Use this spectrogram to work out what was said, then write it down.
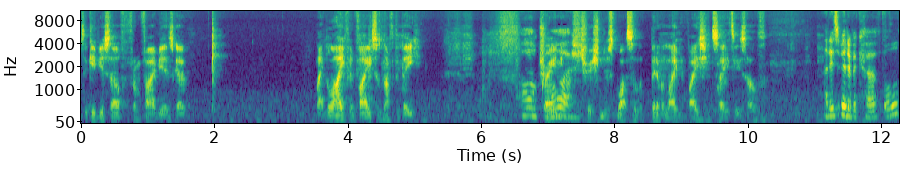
to give yourself from five years ago? Like life advice doesn't have to be oh training gosh nutrition. Just what's a bit of a life advice you'd say to yourself? That is a bit of a curveball.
